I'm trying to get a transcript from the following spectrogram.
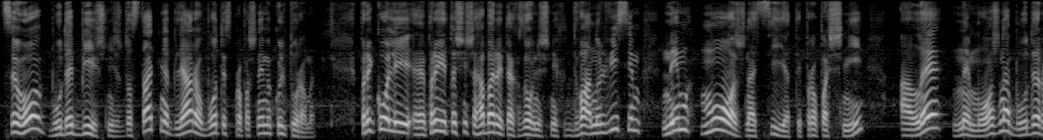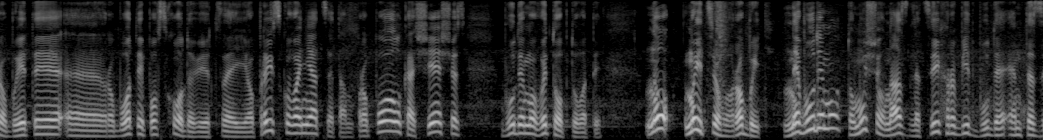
цього буде більш ніж достатньо для роботи з пропашними культурами. При колі, е, при точніше габаритах зовнішніх 2,08 ним можна сіяти пропашні, але не можна буде робити е, роботи повсходові. Це і оприскування, це там прополка, ще щось. Будемо витоптувати. Ну, ми цього робити не будемо, тому що у нас для цих робіт буде МТЗ.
